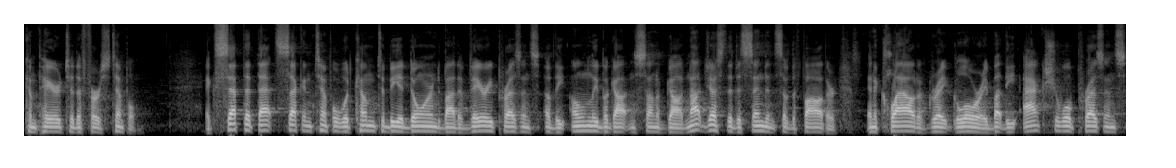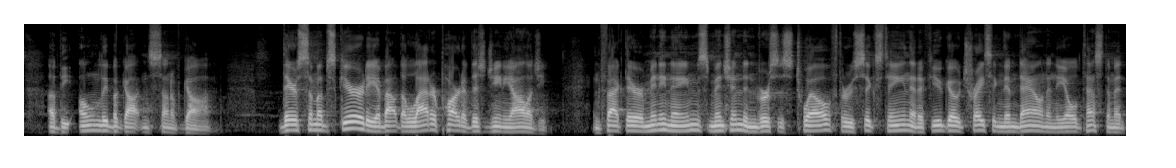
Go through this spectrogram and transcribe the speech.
compared to the first temple. Except that that second temple would come to be adorned by the very presence of the only begotten Son of God, not just the descendants of the Father in a cloud of great glory, but the actual presence of the only begotten Son of God. There's some obscurity about the latter part of this genealogy. In fact, there are many names mentioned in verses 12 through 16 that if you go tracing them down in the Old Testament,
